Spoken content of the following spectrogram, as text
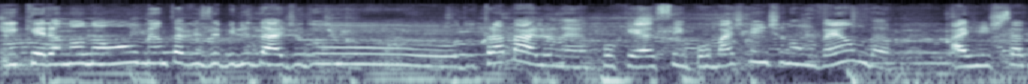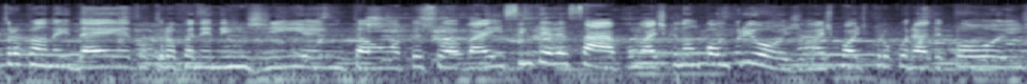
E querendo ou não, aumenta a visibilidade do trabalho, né? Porque assim, por mais que a gente não venda, a gente está trocando ideia, está trocando energia, então a pessoa vai se interessar, por mais que não compre hoje, mas pode procurar depois,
